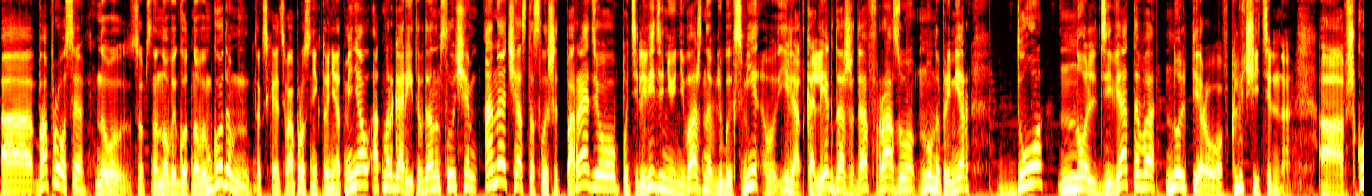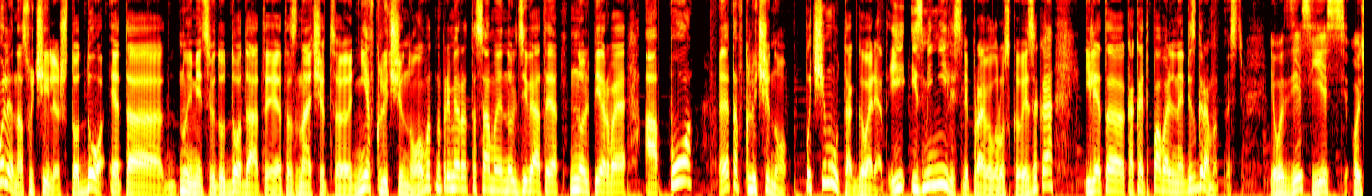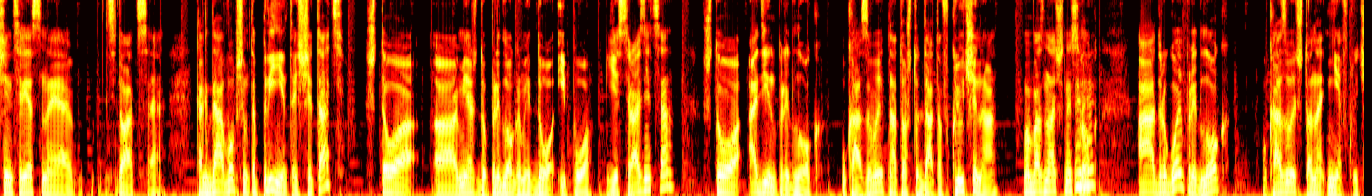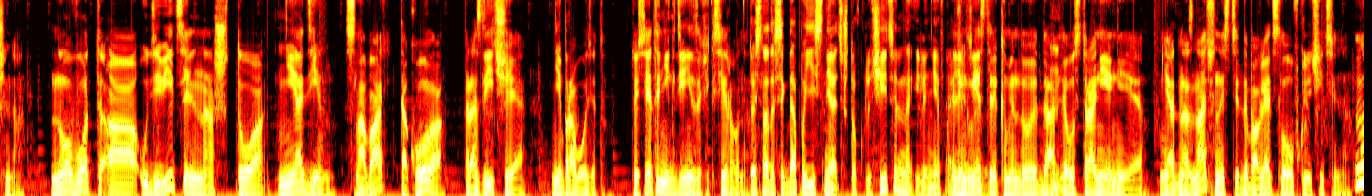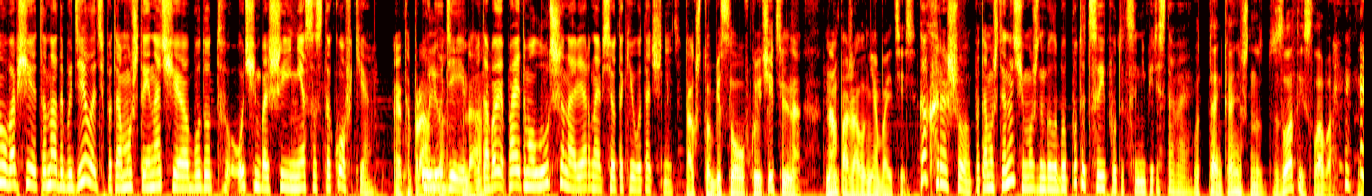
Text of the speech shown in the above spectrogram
А, вопросы. Ну, собственно, Новый год Новым годом, так сказать, вопрос никто не отменял. От Маргариты в данном случае. Она часто слышит по радио, по телевидению, неважно, в любых СМИ, э, или от коллег даже, да, фразу, ну, например, до 09.01 включительно. А в школе нас учили, что до это, ну, имеется в виду до даты, это значит э, не включено, вот, например, это самое 09, 01, а по это включено. Почему так говорят? И изменились ли правила русского языка, или это какая-то повальная безграмотность? И вот здесь есть очень интересная ситуация, когда, в общем-то, принято считать, что э, между предлогами до и по есть разница, что один предлог указывает на то, что дата включена в обозначенный срок, угу. а другой предлог указывает, что она не включена. Но вот а, удивительно, что ни один словарь такого различия не проводит. То есть это нигде не зафиксировано. То есть надо всегда пояснять, что включительно или не включительно. Лингвисты рекомендуют, да, для устранения неоднозначности добавлять слово «включительно». Ну, вообще это надо бы делать, потому что иначе будут очень большие несостыковки. Это правда. У людей. Да. Вот, поэтому лучше, наверное, все-таки уточнить. Так что без слова «включительно» нам, пожалуй, не обойтись. Как хорошо, потому что иначе можно было бы путаться и путаться, не переставая. Вот, Тань, конечно, золотые слова.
